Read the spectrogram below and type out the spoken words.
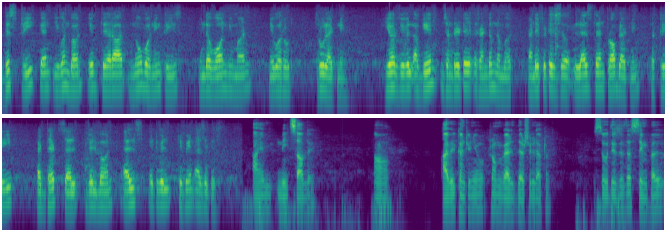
This tree can even burn if there are no burning trees in the von Neumann neighborhood through lightning. Here we will again generate a random number and if it is uh, less than prob lightning, the tree at that cell will burn else it will remain as it is. I am Meet Savle. Uh, I will continue from where Darshil left off. So this is the simple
